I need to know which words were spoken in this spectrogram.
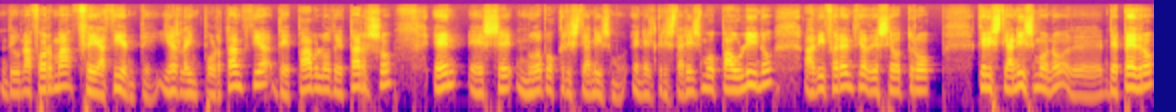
de una forma fehaciente, y es la importancia de Pablo de Tarso en ese nuevo cristianismo, en el cristianismo paulino, a diferencia de ese otro cristianismo ¿no? de, de Pedro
